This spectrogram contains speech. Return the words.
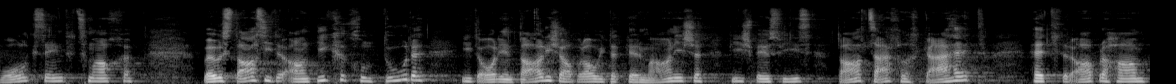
wohlgesinnt zu machen, weil es das in der antiken Kulturen, in der orientalischen, aber auch in der germanischen beispielsweise tatsächlich gegeben hat, hat der Abraham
